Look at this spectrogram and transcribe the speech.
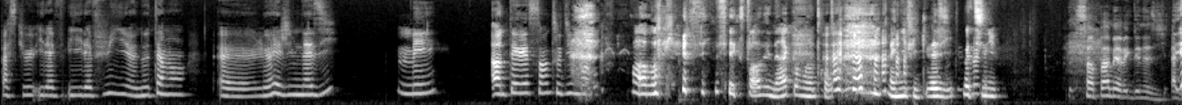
parce qu'il a, il a fui euh, notamment euh, le régime nazi, mais intéressant tout du moins. Oh c'est c'est extraordinaire comme intro. Magnifique, vas-y, continue. Sympa mais avec des nazis. Allez.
